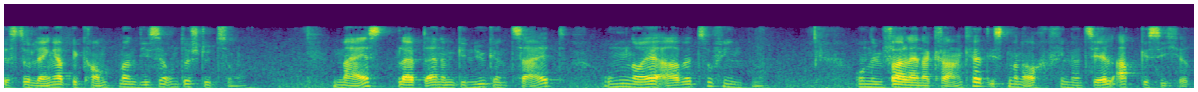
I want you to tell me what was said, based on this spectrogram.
desto länger bekommt man diese Unterstützung. Meist bleibt einem genügend Zeit, um neue Arbeit zu finden und im Fall einer Krankheit ist man auch finanziell abgesichert.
